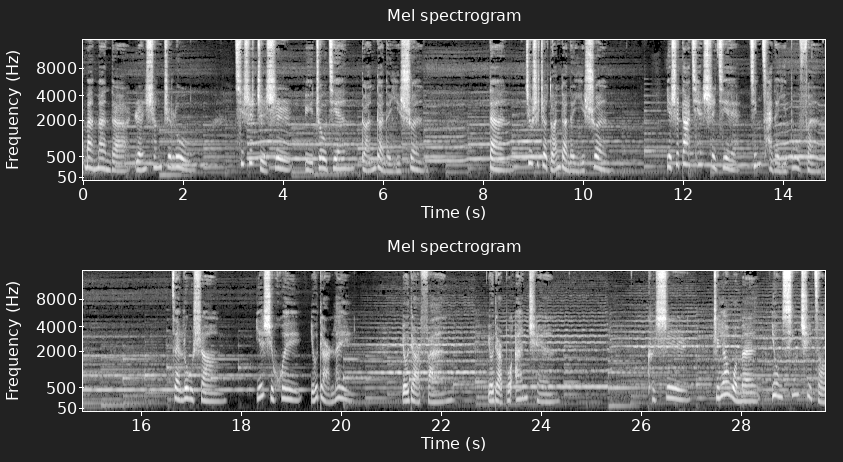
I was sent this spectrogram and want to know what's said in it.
漫漫的人生之路，其实只是宇宙间短短的一瞬，但就是这短短的一瞬，也是大千世界精彩的一部分。在路上。也许会有点累，有点烦，有点不安全。可是，只要我们用心去走，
